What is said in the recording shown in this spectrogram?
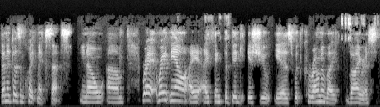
then it doesn't quite make sense. You know, um, right right now, I, I think the big issue is with coronavirus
